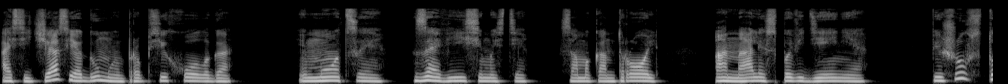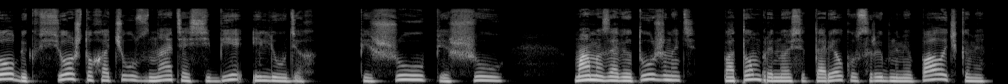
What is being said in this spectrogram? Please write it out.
а сейчас я думаю про психолога. Эмоции, зависимости, самоконтроль, анализ поведения. Пишу в столбик все, что хочу узнать о себе и людях. Пишу, пишу. Мама зовет ужинать, потом приносит тарелку с рыбными палочками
